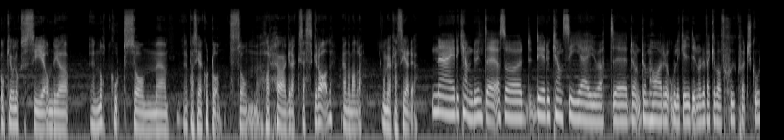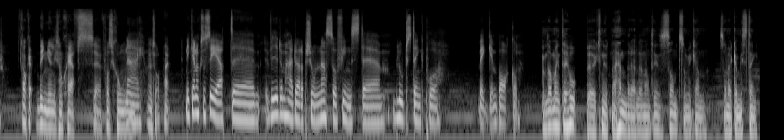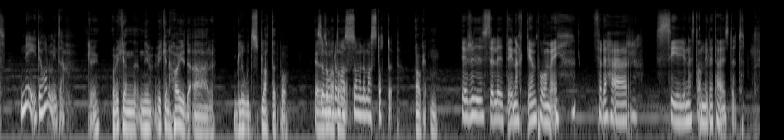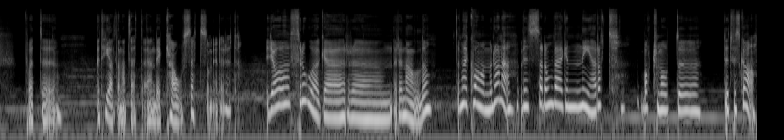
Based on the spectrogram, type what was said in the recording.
Och jag vill också se om det är eh, något kort som, eh, passerkort då, som har högre accessgrad än de andra. Om jag kan se det. Nej, det kan du inte. Alltså, det du kan se är ju att eh, de, de har olika ID och det verkar vara för sjuksköterskor. Okej, det är ingen liksom chefsposition Nej. eller så? Nej. Ni kan också se att eh, vid de här döda personerna så finns det blodstänk på väggen bakom. Men de har inte ihop eh, knutna händer eller någonting sånt som, vi kan, som verkar misstänkt. Nej, det har de inte. Okej. Och vilken, ni, vilken höjd är blodsplattet på? Är det Som, om att de har, som om de har stått upp. Okej. Mm. Det ryser lite i nacken på mig. För det här ser ju nästan militäriskt ut. På ett, eh, ett helt annat sätt än det kaoset som är där ute. Jag frågar eh, Renaldo. De här kamerorna, visar de vägen neråt? Bort mot uh, dit vi ska?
